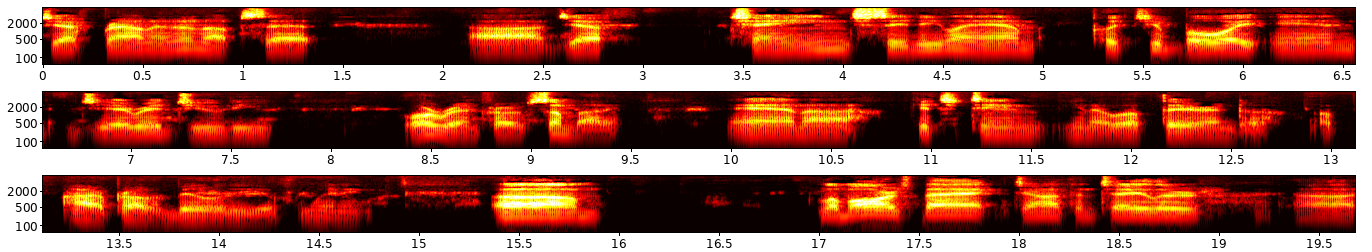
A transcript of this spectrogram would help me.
Jeff Brown in an upset. Uh, Jeff, change CeeDee Lamb. Put your boy in Jerry Jeudy or Renfrow, somebody, and uh, get your team, you know, up there into a higher probability of winning. Um, Lamar's back. Jonathan Taylor, uh,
